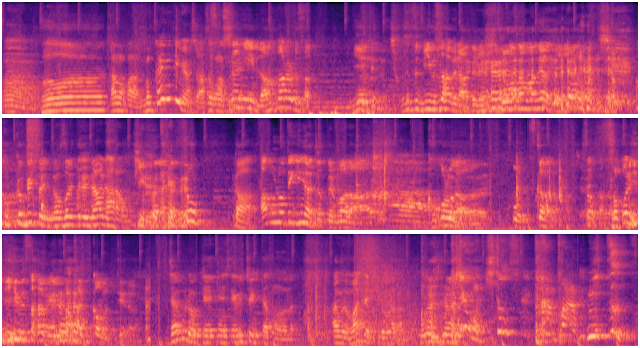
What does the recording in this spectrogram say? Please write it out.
うなうん。なのかなもう一回見てみましょう。あそこのさすがにランバラルさん見えてるのに直接ビームサーベル当てる非道な真似はできなかったでしょコックピットに覗いてるラルさんを切るそうか。アムロ的にはちょっとまだ心が追いつかなかったそうかそこにビームサーベル叩き込むっていうのがジャブルを経験して宇宙行ったそのアムロマジで拾わなかった。ピュン一つパンパン三つ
